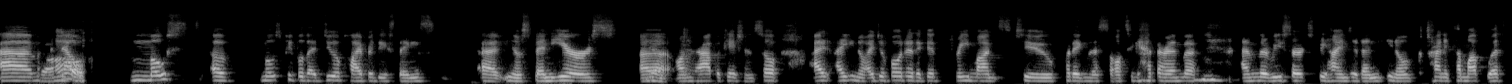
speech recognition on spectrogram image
Um, Now, most of most people that do apply for these things, uh, you know, spend years uh, Yeah. on their application. So I, I, you know, I devoted a good three months to putting this all together and the Mhm. and the research behind it, and you know, trying to come up with,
